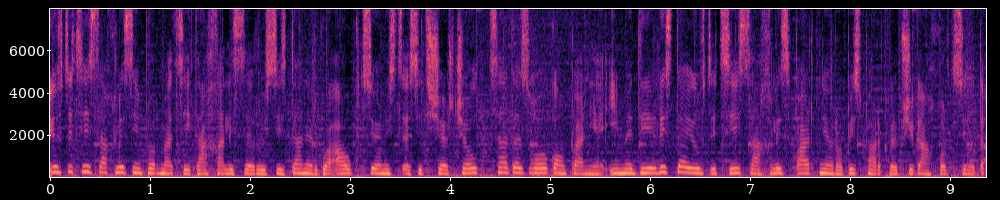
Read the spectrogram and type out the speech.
იუსტიციის სახლის ინფორმაციით ახალი სერვისის დანერგვა აუქციონის წესით შერჩეულ სადაზღვეო კომპანია იმედიელის და იუსტიციის სახლის პარტნიორობის ფარგლებში განხორციელდა.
